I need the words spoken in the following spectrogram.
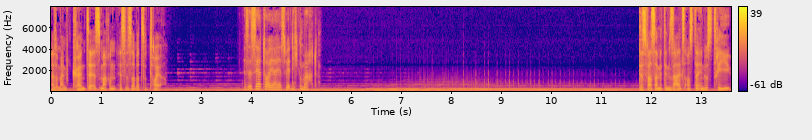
Also man könnte es machen, es ist aber zu teuer. Es ist sehr teuer, es wird nicht gemacht. Das Wasser mit dem Salz aus der Industrie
